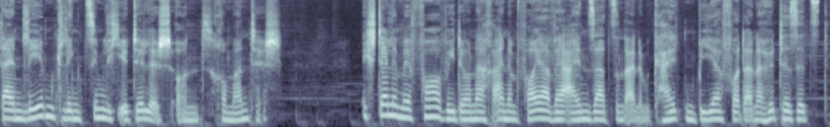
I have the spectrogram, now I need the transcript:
Dein Leben klingt ziemlich idyllisch und romantisch. Ich stelle mir vor, wie du nach einem Feuerwehreinsatz und einem kalten Bier vor deiner Hütte sitzt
